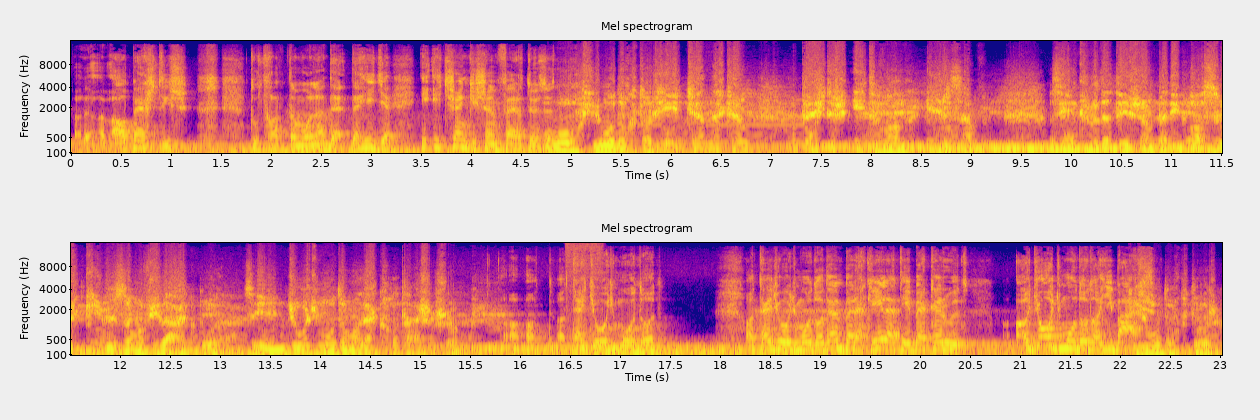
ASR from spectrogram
A, a pest is. Tudhattam volna, de, de higgye, itt senki sem fertőzött. Ó, jó doktor, higgyen nekem, a Pest is itt van, érzem. Az én küldetésem pedig az, hogy kiűzzem a világból. Az én gyógymódom a leghatásosabb. A, a, a te gyógymódod. A te gyógymódod emberek életébe került. A gyógymódod a hibás. Jó doktor,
